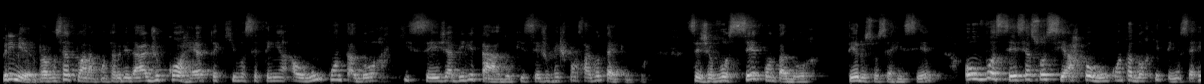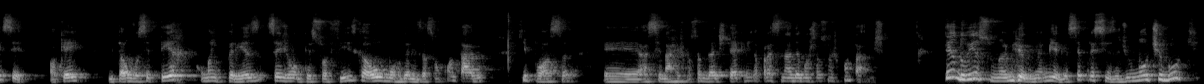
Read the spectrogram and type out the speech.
Primeiro, para você atuar na contabilidade, o correto é que você tenha algum contador que seja habilitado, que seja o responsável técnico. Seja você, contador, ter o seu CRC, ou você se associar com algum contador que tenha o CRC, ok? Então, você ter uma empresa, seja uma pessoa física ou uma organização contábil, que possa é, assinar responsabilidade técnica para assinar demonstrações contábeis. Tendo isso, meu amigo, minha amiga, você precisa de um notebook,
